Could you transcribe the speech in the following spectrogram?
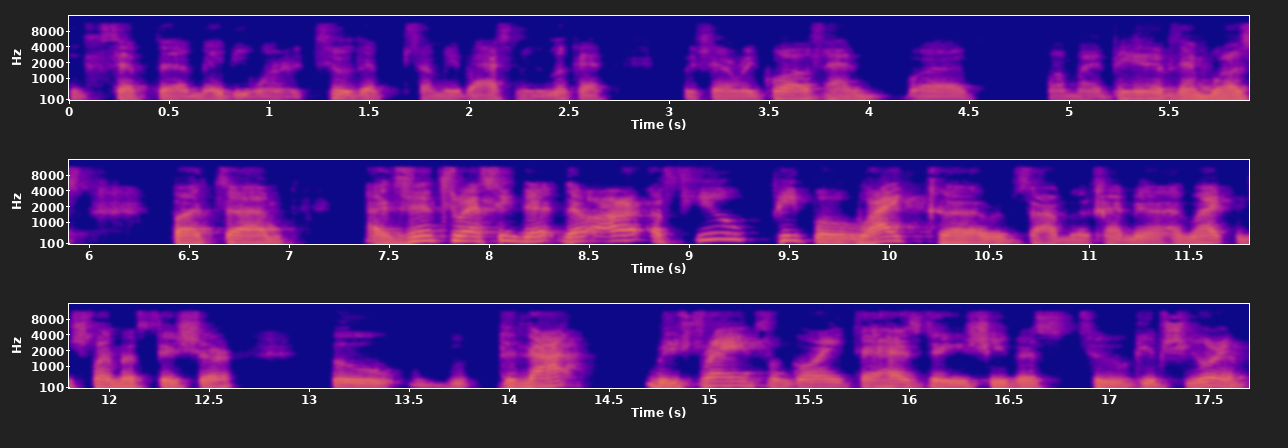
except uh, maybe one or two that somebody have asked me to look at, which I don't recall offhand uh, what my opinion of them was. But um, it's interesting that there are a few people like uh, Reb and like Shlomo Fisher who did not refrain from going to Hesder yeshivas to give shiurim.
